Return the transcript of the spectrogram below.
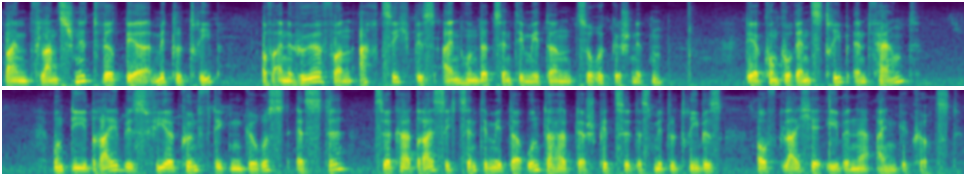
Beim Pflanzschnitt wird der Mitteltrieb auf eine Höhe von 80 bis 100 cm zurückgeschnitten, der Konkurrenztrieb entfernt und die drei bis vier künftigen Gerüstäste circa 30 cm unterhalb der Spitze des Mitteltriebes auf gleiche Ebene eingekürzt.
